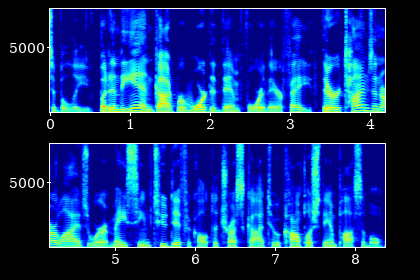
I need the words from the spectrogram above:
to believe, but in the end, God rewarded them for their faith. There are times in our lives where it may seem too difficult to trust God to accomplish the impossible.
